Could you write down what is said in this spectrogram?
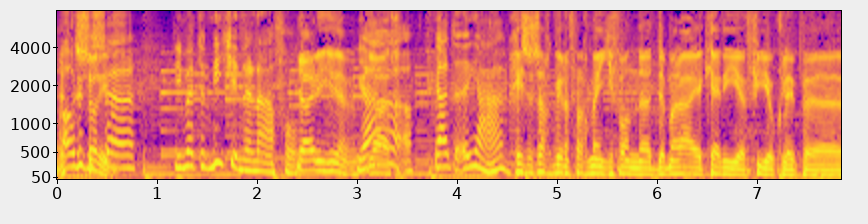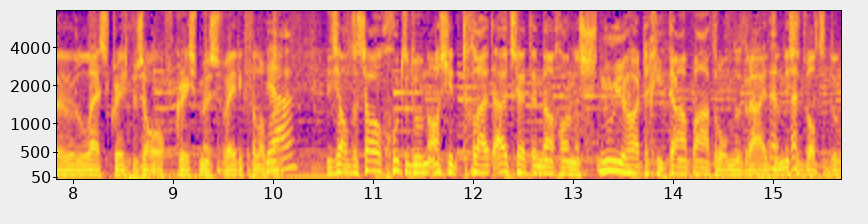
Oh, dat Sorry. is eh, die met het nietje in de navel. Ja, die, ja, Ja, ja. ja, ja. Gisteren zag ik weer een fragmentje van eh, de Mariah Carey eh, videoclip eh, Last Christmas of Christmas, weet ik veel. Ja? Die is altijd zo goed te doen als je het geluid uitzet en dan gewoon een snoeiharde gitaarplaat eronder draait. Dan is het wel te doen.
